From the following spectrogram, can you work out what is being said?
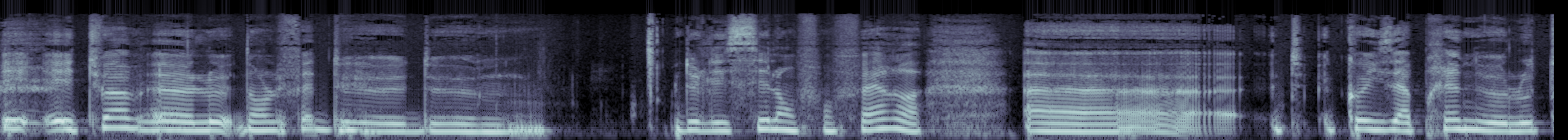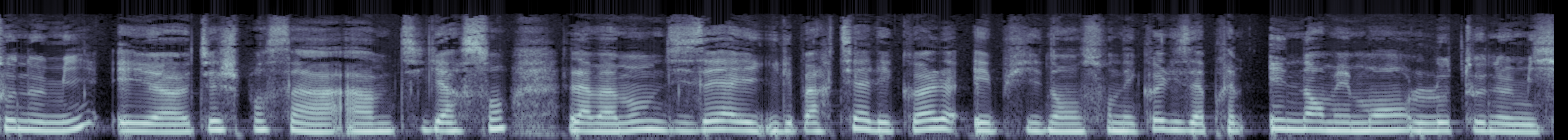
Et, et tu vois, euh, le, dans le fait de, de de laisser l'enfant faire euh, quand ils apprennent l'autonomie. Et euh, tu sais je pense à, un petit garçon la maman me disait il est parti à l'école et puis dans son école ils apprennent énormément l'autonomie.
